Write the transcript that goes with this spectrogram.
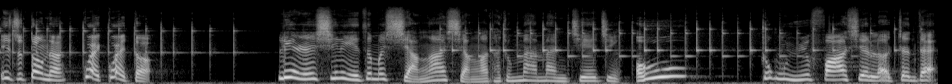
一直动呢？怪怪的。猎人心里这么想啊想啊，他就慢慢接近，哦，终于发现了正在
